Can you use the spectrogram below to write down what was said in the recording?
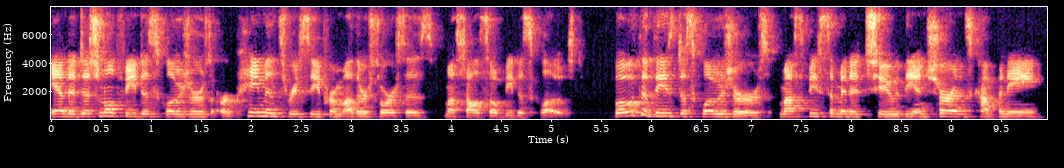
and additional fee disclosures or payments received from other sources must also be disclosed. Both of these disclosures must be submitted to the insurance company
